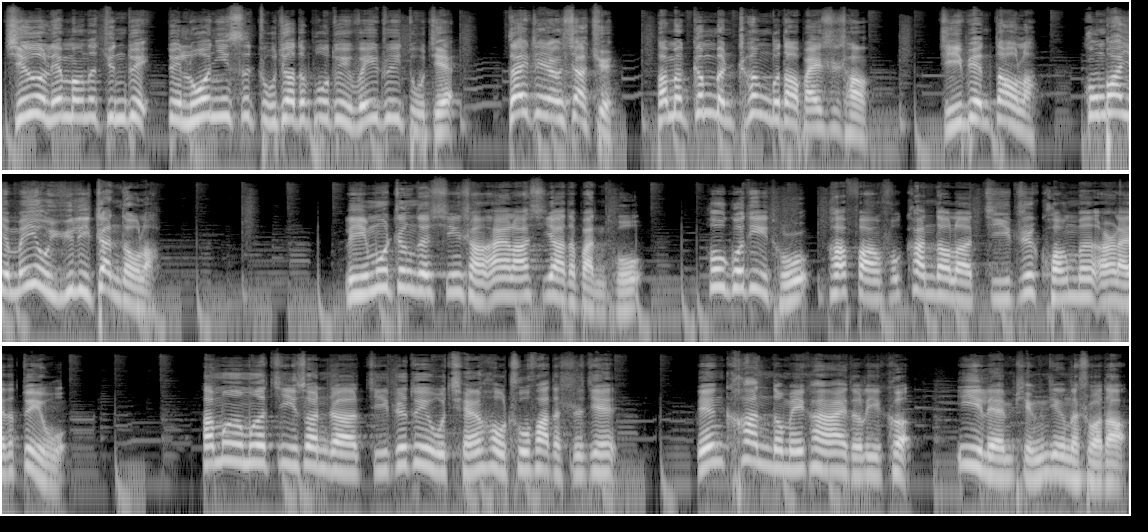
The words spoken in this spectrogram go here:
邪恶联盟的军队对罗尼斯主教的部队围追堵截，再这样下去，他们根本撑不到白石城。即便到了，恐怕也没有余力战斗了。李牧正在欣赏埃拉西亚的版图，透过地图，他仿佛看到了几支狂奔而来的队伍。他默默计算着几支队伍前后出发的时间。连看都没看，艾德利克一脸平静地说道：“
